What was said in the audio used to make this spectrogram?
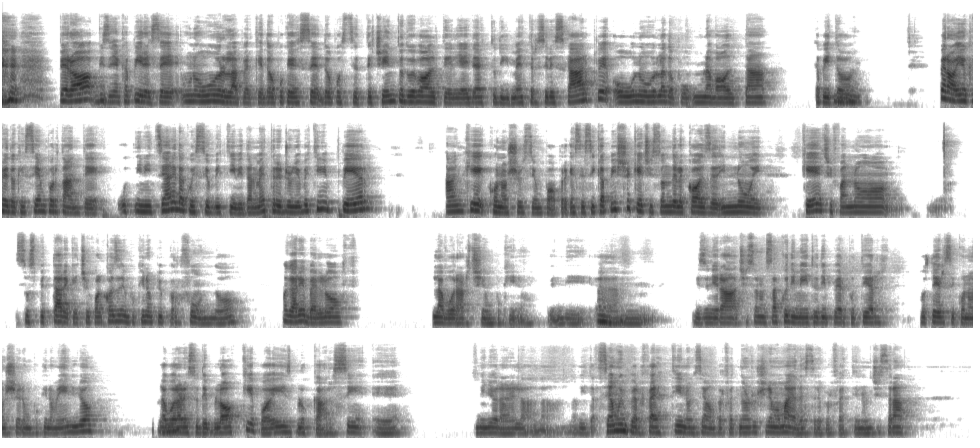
Però bisogna capire se uno urla perché dopo che se, dopo 702 volte gli hai detto di mettersi le scarpe o uno urla dopo una volta, capito? Mhm. Però io credo che sia importante iniziare da questi obiettivi, dal mettere giù gli obiettivi per anche conoscersi un po', perché se si capisce che ci sono delle cose in noi che ci fanno sospettare che c'è qualcosa di un pochino più profondo, magari è bello lavorarci un pochino. Quindi Mhm. ehm, bisognerà, ci sono un sacco di metodi per poter, potersi conoscere un pochino meglio, Mhm. lavorare su dei blocchi e poi sbloccarsi e migliorare la, la- la vita. Siamo imperfetti, non siamo perfetti, non riusciremo mai ad essere perfetti, non ci sarà...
